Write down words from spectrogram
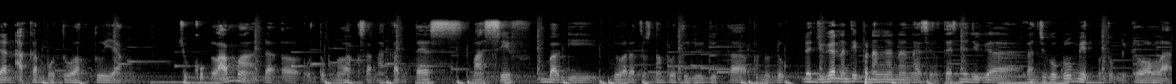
dan akan butuh waktu yang cukup lama uh, untuk melaksanakan tes masif bagi 267 juta penduduk dan juga nanti penanganan hasil tesnya juga akan cukup rumit untuk dikelola.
